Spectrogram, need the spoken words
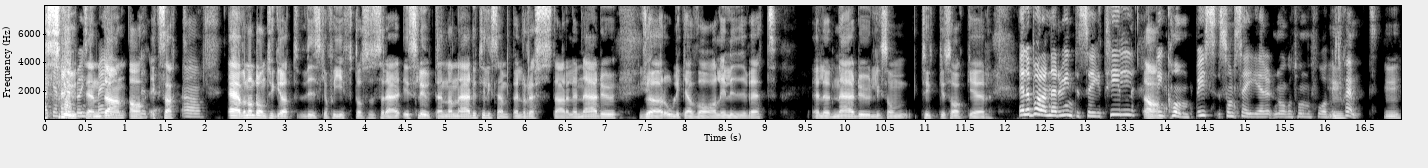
i slutändan, ja lite. exakt. Ja. Även om de tycker att vi ska få gifta oss och sådär, i slutändan när du till exempel röstar eller när du gör olika val i livet eller när du liksom tycker saker, Eller bara när du inte säger till ja. din kompis som säger något homofobiskt Mm. skämt. Mm.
